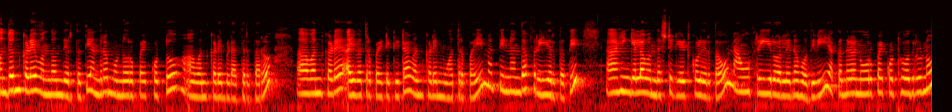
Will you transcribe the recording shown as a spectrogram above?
ಒಂದೊಂದು ಕಡೆ ಒಂದೊಂದು ಇರ್ತೈತಿ, ಅಂದ್ರೆ ಮುನ್ನೂರು ರೂಪಾಯಿ ಕೊಟ್ಟು ಒಂದು ಕಡೆ ಬಿಡತ್ತಿರ್ತಾರೋ ಒಂದು ಕಡೆ ಐವತ್ತು ರೂಪಾಯಿ ಟಿಕೆಟ ಒಂದು ಕಡೆ ಮೂವತ್ತು ರೂಪಾಯಿ, ಮತ್ತು ಇನ್ನೊಂದು ಫ್ರೀ ಇರ್ತೈತಿ. ಹೀಗೆಲ್ಲ ಒಂದಷ್ಟು ಗೇಟ್ಗಳು ಇರ್ತಾವೆ. ನಾವು ಫ್ರೀ ಇರೋ ಅಲ್ಲೇನ ಹೋದಿವಿ. ಯಾಕಂದ್ರೆ ನೂರು ರೂಪಾಯಿ ಕೊಟ್ಟು ಹೋದ್ರೂ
